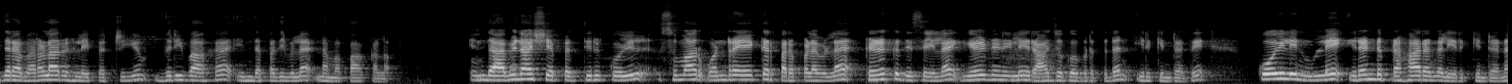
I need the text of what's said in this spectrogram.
இதர வரலாறுகளை பற்றியும் விரிவாக இந்த பதிவில் நம்ம பார்க்கலாம். இந்த அவினாஷியப்பர் திருக்கோயில் சுமார் ஒன்றரை ஏக்கர் பரப்பளவில் கிழக்கு திசையில் ஏழுநிலை ராஜகோபுரத்துடன் இருக்கின்றது. கோயிலின் உள்ளே இரண்டு பிரகாரங்கள் இருக்கின்றன.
